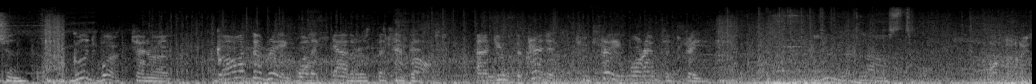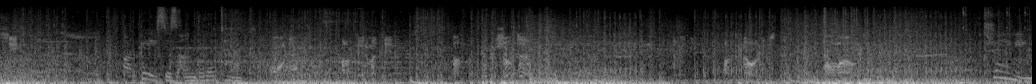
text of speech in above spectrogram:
mission. Good work, General. Guard the ring while it gathers the Tempest, and use the credits to train more infantry. Unit lost. Order received. Our base is under attack. Order. Affirmative. Shoot them. Acknowledged. All out. Training.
